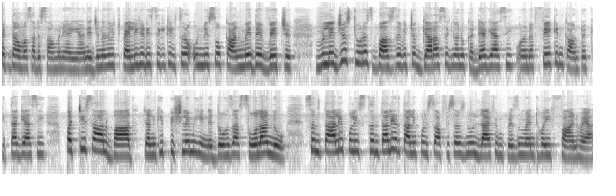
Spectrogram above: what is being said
ਘਟਨਾਵਾਂ ਸਾਡੇ ਸਾਹਮਣੇ ਆਈਆਂ ਨੇ, ਜਿਨ੍ਹਾਂ ਦੇ ਵਿੱਚ ਪਹਿਲੀ ਜਿਹੜੀ ਸੀਗੀ ਕਿ ਕਿਸ ਤਰ੍ਹਾਂ 1991 ਦੇ ਵਿੱਚ ਰਿਲੀਜੀਅਸ ਟੂਰਿਸਟ ਬੱਸ ਦੇ ਵਿੱਚੋਂ 11 ਸਿੰਘਾਂ ਨੂੰ ਕੱਢਿਆ ਗਿਆ ਸੀ। ਉਹਨਾਂ ਦਾ ਫੇਕ ਇਨਕਾਊਂਟਰ ਕੀਤਾ ਗਿਆ ਸੀ। 25 ਸਾਲ ਬਾਅਦ ਯਾਨੀ ਕਿ ਪਿਛਲੇ ਮਹੀਨੇ 2016 ਨੂੰ 47 ਪੁਲਿਸ 47 48 ਪੁਲਿਸ ਆਫੀਸਰਸ ਨੂੰ ਲਾਈਫ ਇੰਪ੍ਰਿਜ਼ਨਮੈਂਟ ਹੋਈ ਫਾਨ ਹੋਇਆ।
